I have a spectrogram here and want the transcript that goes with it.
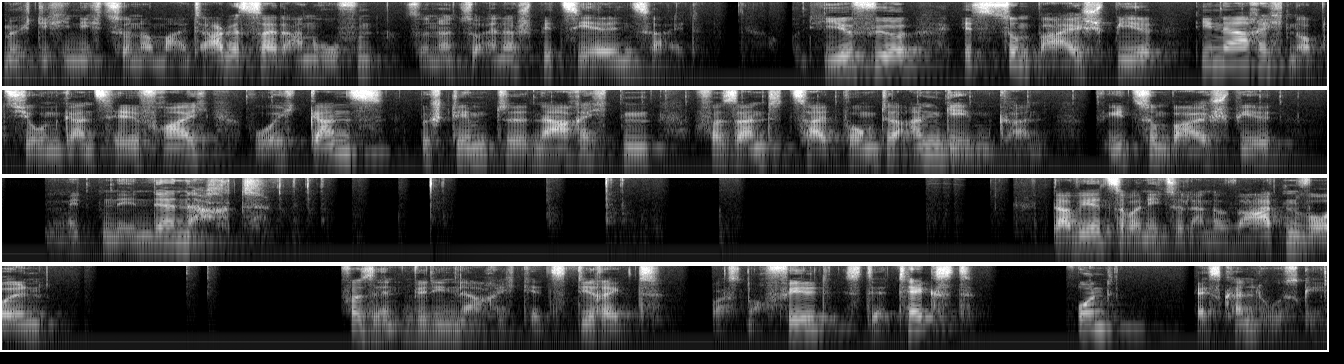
möchte ich ihn nicht zur normalen Tageszeit anrufen, sondern zu einer speziellen Zeit. Und hierfür ist zum Beispiel die Nachrichtenoption ganz hilfreich, wo ich ganz bestimmte Nachrichtenversandzeitpunkte angeben kann, wie zum Beispiel mitten in der Nacht. Da wir jetzt aber nicht so lange warten wollen, versenden wir die Nachricht jetzt direkt. Was noch fehlt, ist der Text und es kann losgehen.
